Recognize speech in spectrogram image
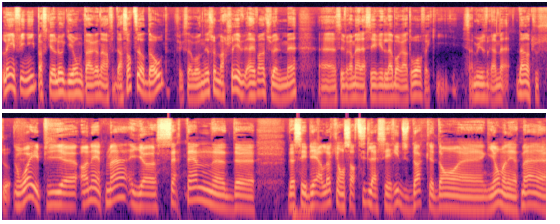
l'infini parce que là, Guillaume est en train d'en, sortir d'autres. Fait que ça va venir sur le marché év- éventuellement. Euh, c'est vraiment la série de laboratoire. Fait qu'il s'amuse vraiment dans tout ça. Oui, puis euh, honnêtement, il y a certaines de, de ces bières-là qui ont sorti de la série du Doc, dont euh, Guillaume, honnêtement,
